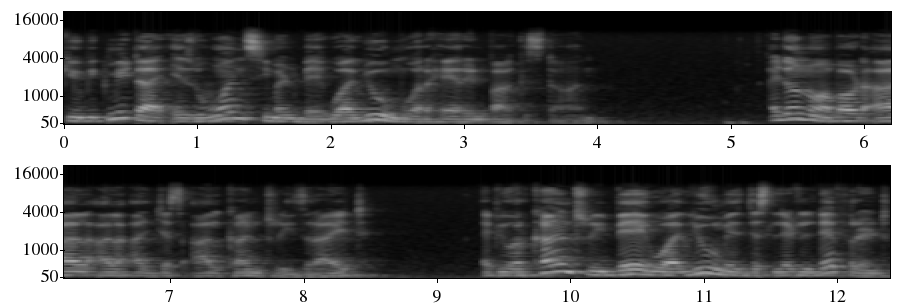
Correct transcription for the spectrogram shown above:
cubic meter is one cement bag volume over here in Pakistan. I don't know about all, all, all just all countries, right? If your country bag volume is just little different,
